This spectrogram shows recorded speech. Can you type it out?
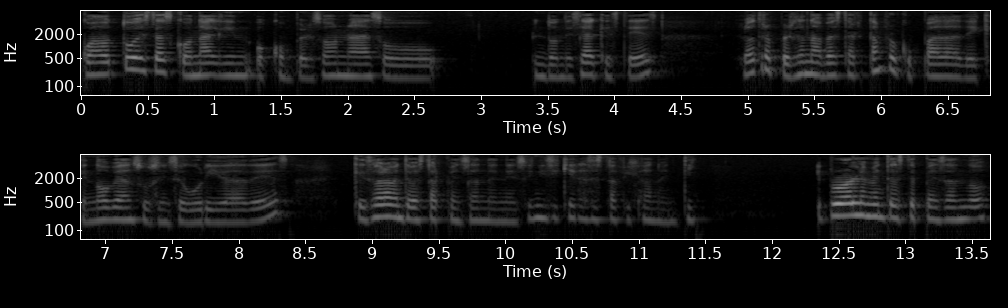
cuando tú estás con alguien o con personas o donde sea que estés, la otra persona va a estar tan preocupada de que no vean sus inseguridades que solamente va a estar pensando en eso y ni siquiera se está fijando en ti. Y probablemente esté pensando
